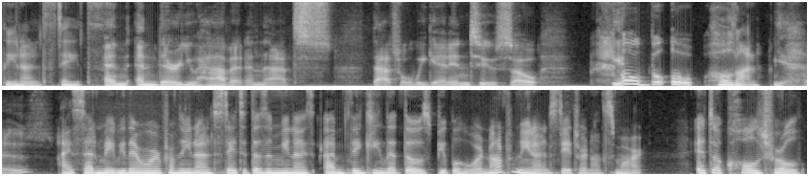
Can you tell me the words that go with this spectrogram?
the United States. And and there you have it. And that's that's what we get into. So It- oh, but, oh, hold on. yes. I said maybe they weren't from the United States. It doesn't mean I, I'm thinking that those people who are not from the United States are not smart. It's a cultural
